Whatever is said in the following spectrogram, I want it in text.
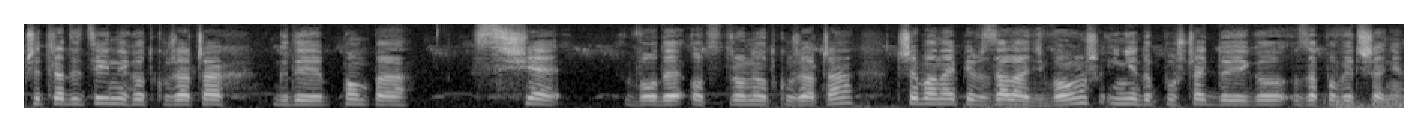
Przy tradycyjnych odkurzaczach, gdy pompa zsie wodę od strony odkurzacza, trzeba najpierw zalać wąż i nie dopuszczać do jego zapowietrzenia.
